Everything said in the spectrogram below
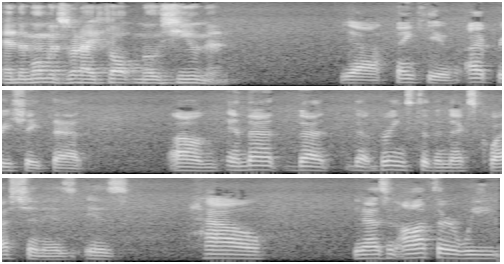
and the moments when I felt most human. Yeah, thank you. I appreciate that. Um, and that, that, that brings to the next question is, is how, you know, as an author, we,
